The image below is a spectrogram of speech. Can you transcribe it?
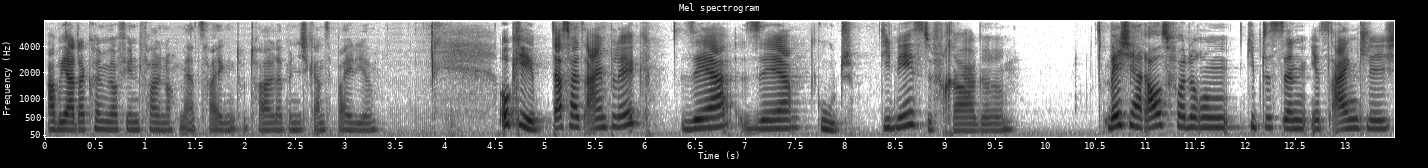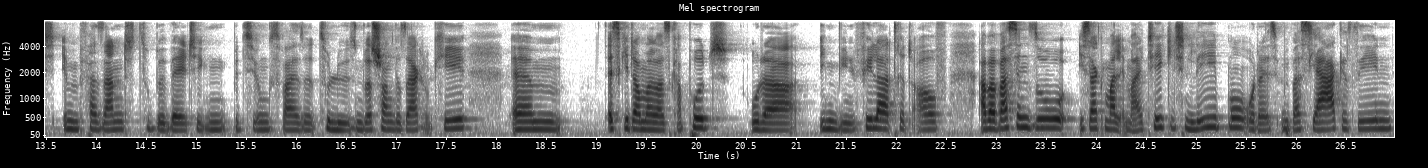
Aber ja, da können wir auf jeden Fall noch mehr zeigen. Total, da bin ich ganz bei dir. Okay, das als Einblick. Sehr, sehr gut. Die nächste Frage. Welche Herausforderungen gibt es denn jetzt eigentlich im Versand zu bewältigen bzw. zu lösen? Du hast schon gesagt, okay, ähm, es geht auch mal was kaputt oder irgendwie ein Fehler tritt auf. Aber was sind so, ich sag mal, im alltäglichen Leben oder übers Jahr gesehen,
